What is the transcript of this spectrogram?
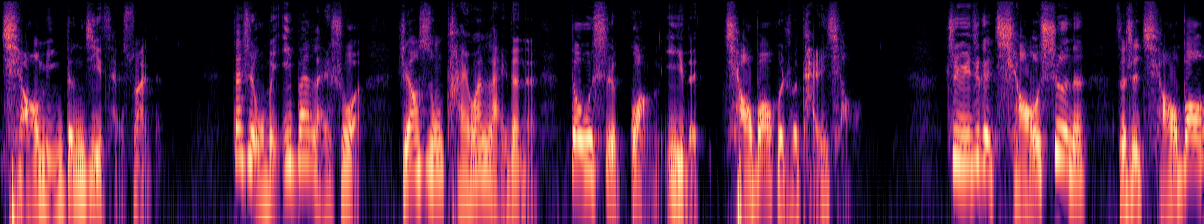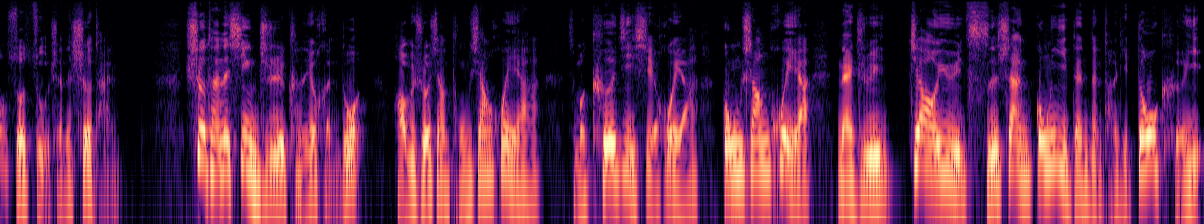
侨民登记才算的。但是我们一般来说，只要是从台湾来的呢，都是广义的侨胞或者说台侨。至于这个侨社呢，则是侨胞所组成的社团，社团的性质可能有很多，好比说像同乡会啊、什么科技协会啊、工商会啊，乃至于教育、慈善、公益等等团体都可以。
